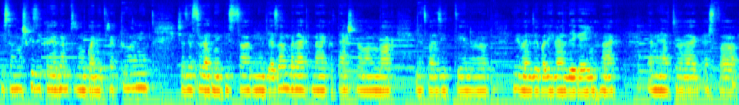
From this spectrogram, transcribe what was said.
hiszen most fizikailag nem tudunk annyit repülni, és ezért szeretnénk visszaadni ugye az embereknek, a társadalomnak, illetve az itt élő jövendőbeli vendégeinknek remélhetőleg ezt a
